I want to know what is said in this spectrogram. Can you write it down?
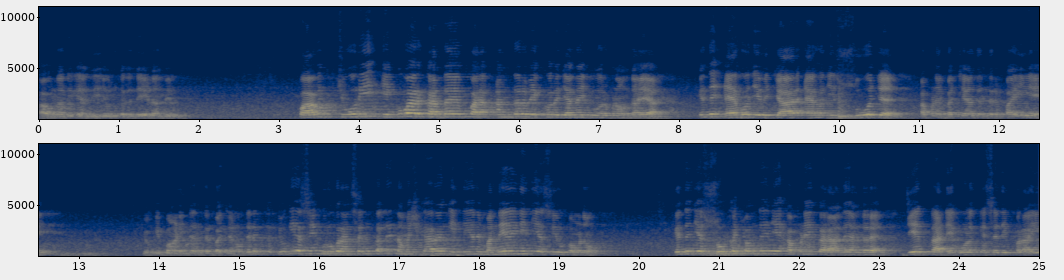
ਆ ਉਹਨਾਂ ਦੀ ਲਿਆਂਦੀ ਜੋ ਉਹਨੂੰ ਕਦੇ ਦੇ ਦਿਓ। ਭਾਵ ਚੋਰੀ ਇੱਕ ਵਾਰ ਕਰਦਾ ਹੈ, ਪਰ ਅੰਦਰ ਵੇਖੋ ਰਜਾਨਾ ਚੋਰ ਬਣਾਉਂਦਾ ਆ। ਕਹਿੰਦੇ ਇਹੋ ਜਿਹੇ ਵਿਚਾਰ, ਇਹੋ ਜਿਹੀ ਸੋਚ ਆਪਣੇ ਬੱਚਿਆਂ ਦੇ ਅੰਦਰ ਪਾਈਏ ਕਿਉਂਕਿ ਬਾਣੀ ਦੇ ਅੰਦਰ ਬਚਨ ਹੁੰਦੇ ਨੇ, ਕਿਉਂਕਿ ਅਸੀਂ ਗੁਰੂ ਗ੍ਰੰਥ ਸਾਹਿਬ ਨੂੰ ਕੱਲੇ ਨਮਸਕਾਰਾਂ ਕੀਤੀਆਂ ਨੇ, ਮੰਨਿਆ ਹੀ ਨਹੀਂ ਕਿ ਅਸੀਂ ਹੁਕਮ ਨੂੰ। ਕਹਿੰਦੇ ਜੇ ਸੁੱਖ ਚਾਹੁੰਦੇ ਜੇ ਆਪਣੇ ਘਰਾਂ ਦੇ ਅੰਦਰ ਜੇ ਤੁਹਾਡੇ ਕੋਲ ਕਿਸੇ ਦੀ ਪਰਾਈ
